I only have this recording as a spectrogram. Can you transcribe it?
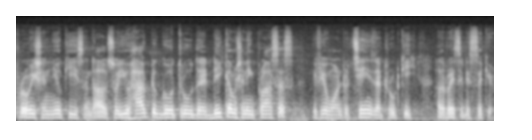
provision new keys and all. So you have to go through the decommissioning process if you want to change that root key. Otherwise, it is secure.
